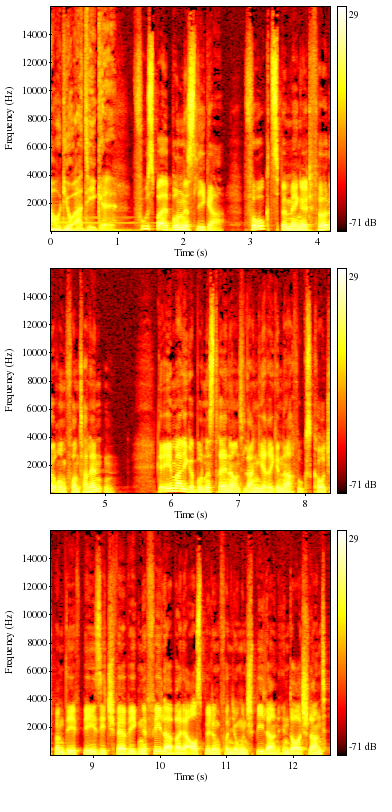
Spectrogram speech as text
Audioartikel. Fußball-Bundesliga. Vogts bemängelt Förderung von Talenten. Der ehemalige Bundestrainer und langjährige Nachwuchscoach beim DFB sieht schwerwiegende Fehler bei der Ausbildung von jungen Spielern in Deutschland.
